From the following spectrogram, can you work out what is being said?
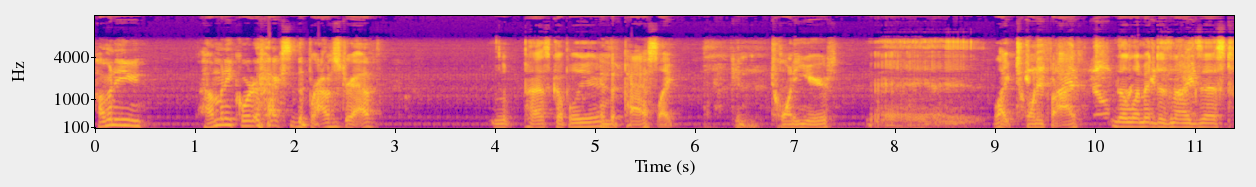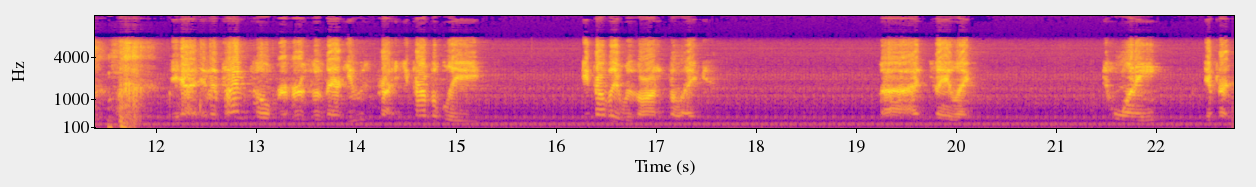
how many how many quarterbacks did the Browns draft In the past couple of years. in the past like fucking twenty years? Uh, like twenty five. The limit does not exist. Yeah, in the time Phil Rivers was there, he was pro- he probably he probably was on for like uh, I'd say like twenty different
